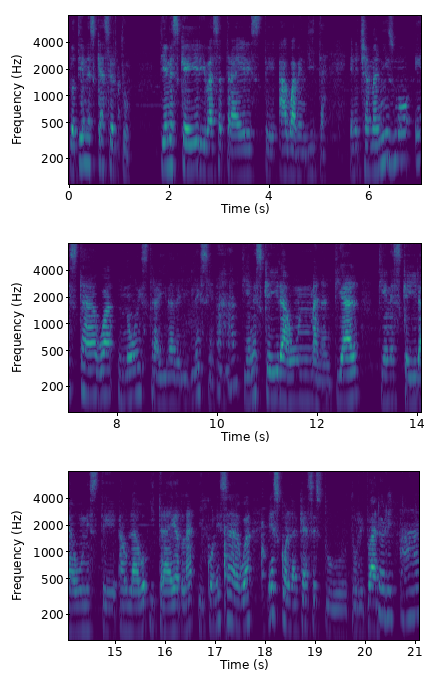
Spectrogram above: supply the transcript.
lo tienes que hacer tú tienes que ir y vas a traer este agua bendita en el chamanismo esta agua no es traída de la iglesia Ajá. tienes que ir a un manantial, tienes que ir a un este a un lago y traerla y con esa agua es con la que haces tu, tu ritual. Ah,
